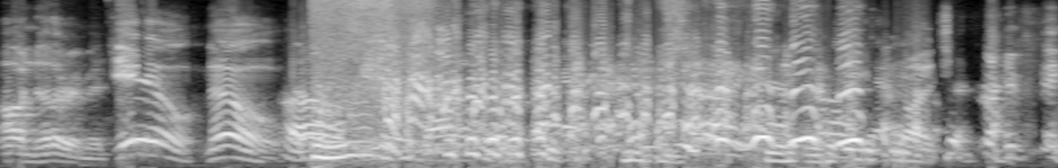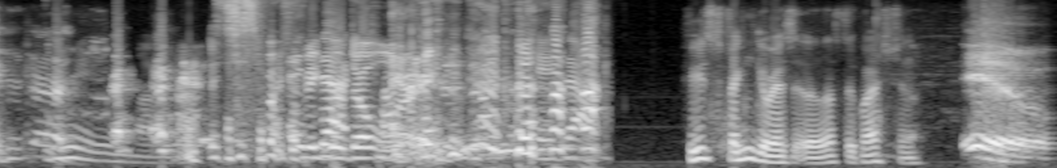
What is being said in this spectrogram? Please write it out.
Oh, another image. Ew, no. Oh, My finger. It's just my Hey, finger. Don't worry. Hey, Whose finger is it though? That's the question. Ew.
